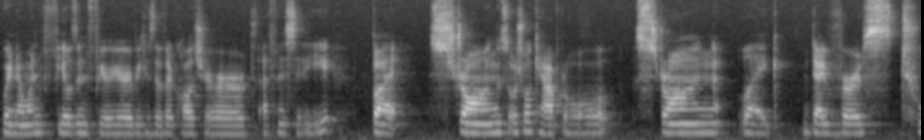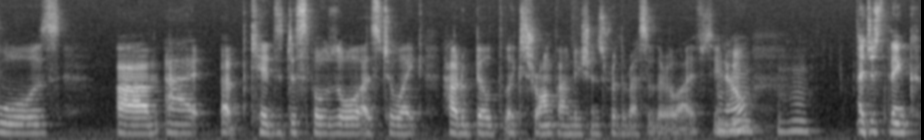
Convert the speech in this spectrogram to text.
where no one feels inferior because of their culture or ethnicity but strong social capital strong like diverse tools um, at a kid's disposal as to like how to build like strong foundations for the rest of their lives you know? I just think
